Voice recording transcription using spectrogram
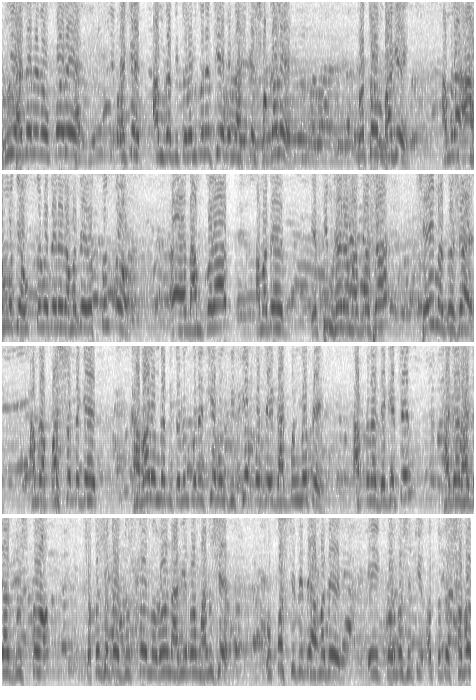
দুই হাজারের উপরে প্যাকেট আমরা বিতরণ করেছি এবং আজকে সকালে প্রথম ভাগে আমরা আহমদিয়া উত্তরবাজারের আমাদের অত্যন্ত আহ, নামকরা আমাদের এতিমখানা মাদ্রাসা, সেই মাদ্রাসায় আমরা পাঁচশো প্যাকেট খাবার আমরা বিতরণ করেছি এবং দ্বিতীয় পর্যায়ে ডাকবাংলোতে আপনারা দেখেছেন হাজার হাজার দুস্থ, শত শত দুস্থ নর, নারী এবং মানুষের উপস্থিতিতে আমাদের এই কর্মসূচি অত্যন্ত সফল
